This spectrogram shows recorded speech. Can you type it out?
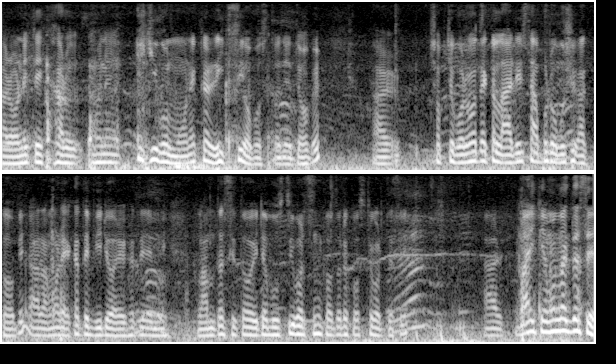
আর অনেকটাই খারো মানে কি বলব অনেকটা রিক্সি অবস্থা যেতে হবে। আর সবচেয়ে বড় কথা একটা লাঠির সাপোর্ট অবশ্যই রাখতে হবে। আর আমার একাতে ভিডিও আর একাতে আমি নামতেছি তো এটা বুঝতেই পারছেন কতটা কষ্ট করতেছে। আর বাইক কেমন লাগতেছে?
